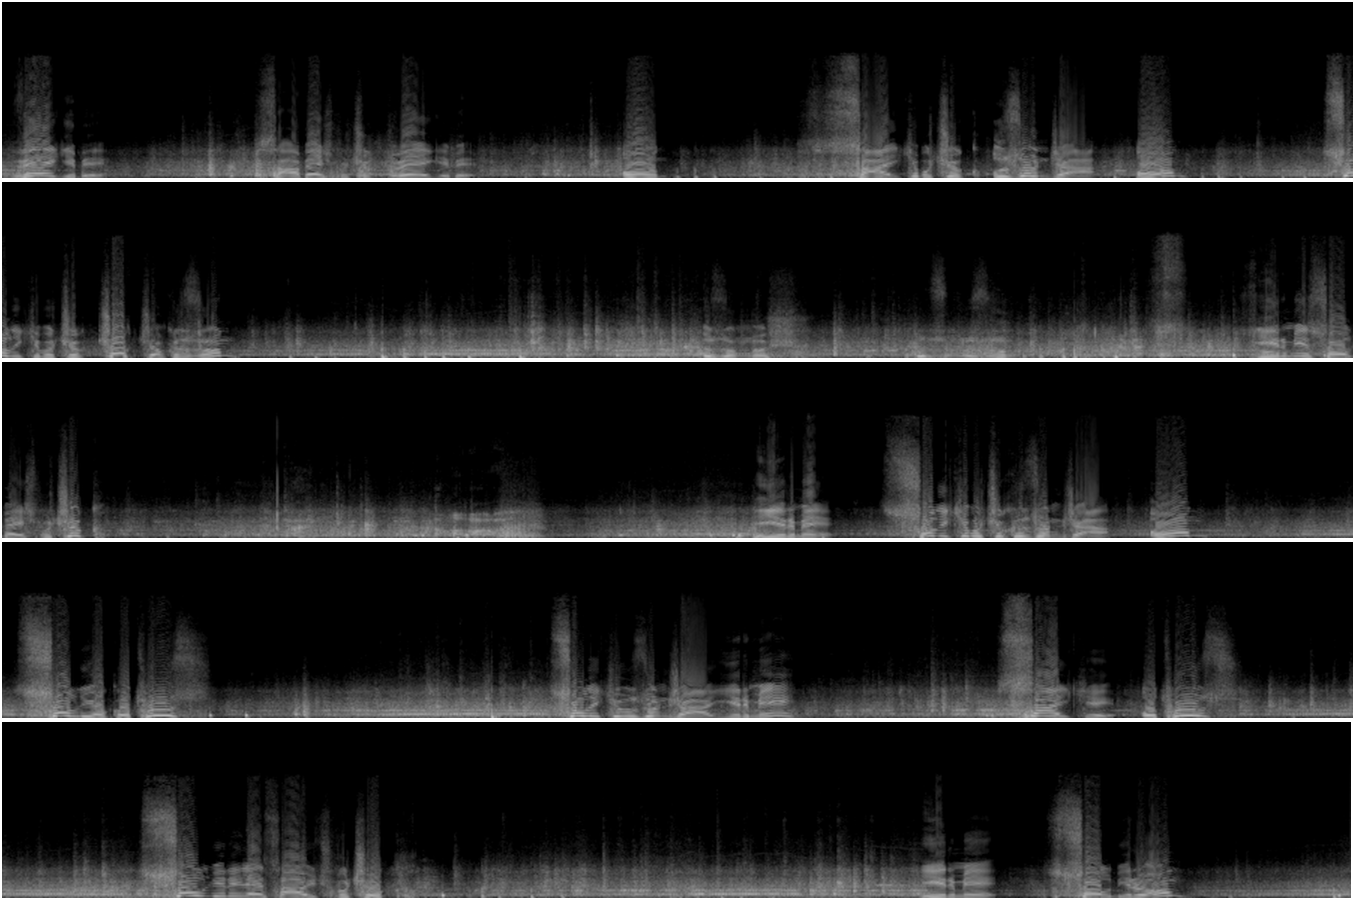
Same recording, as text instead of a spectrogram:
V gibi. Sağ beş buçuk V gibi. 10 sağ iki buçuk uzunca 10 sol iki buçuk çok çok uzun uzunmuş. Uzun uzun. 20 sol beş buçuk. 20 sol iki buçuk uzunca 10 sol yok 30 sol iki uzunca 20 sağ iki 30 sol bir ile sağ üç buçuk. 20 sol bir 10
